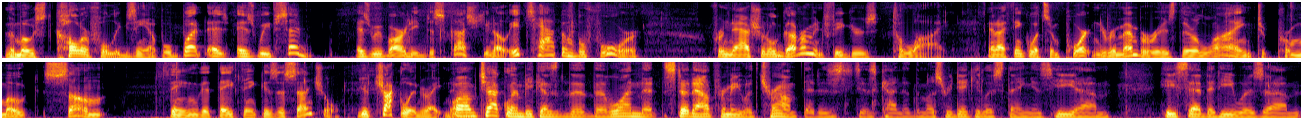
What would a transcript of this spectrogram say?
the most colorful example. But as as we've said, as we've already discussed, you know, it's happened before for national government figures to lie. And I think what's important to remember is they're lying to promote some thing that they think is essential. You're chuckling right now. Well, I'm chuckling because the the one that stood out for me with Trump that is just kind of the most ridiculous thing is he um, he said that he was um,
